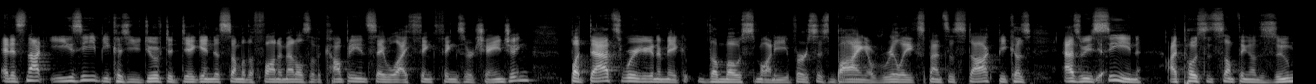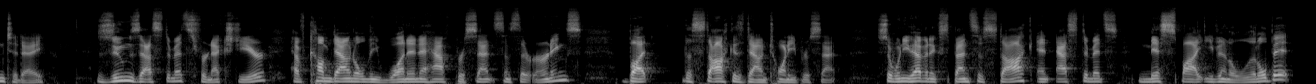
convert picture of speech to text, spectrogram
And it's not easy because you do have to dig into some of the fundamentals of the company and say, well, I think things are changing. But that's where you're going to make the most money versus buying a really expensive stock. Because as we've yeah. seen, I posted something on Zoom today Zoom's estimates for next year have come down only 1.5% since their earnings, but the stock is down 20%. So when you have an expensive stock and estimates miss by even a little bit,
